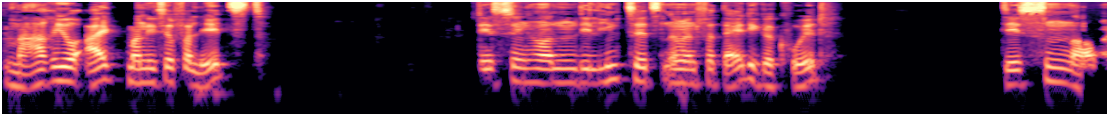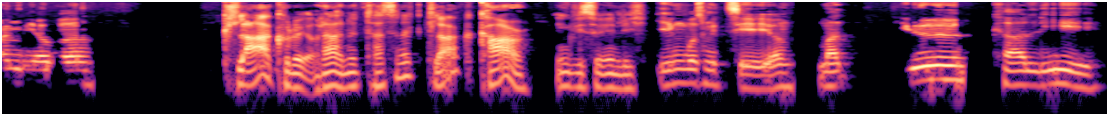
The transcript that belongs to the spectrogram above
Mario Altmann ist ja verletzt. Deswegen haben die Linzer jetzt noch einen Verteidiger geholt dessen Name mir aber. Clark oder, oder nicht, hast du nicht Clark? Car, irgendwie so ähnlich. Irgendwas mit C, ja. Mathieu Kali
